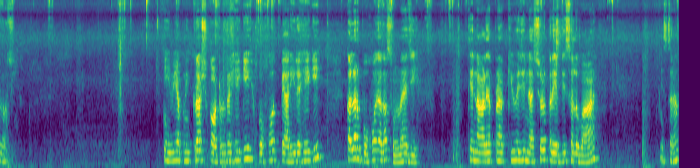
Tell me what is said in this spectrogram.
ਲਓ ਜੀ। ਇਹ ਵੀ ਆਪਣੀ ਕ੍ਰਸ਼ ਕਾਟਨ ਰਹੇਗੀ, ਬਹੁਤ ਪਿਆਰੀ ਰਹੇਗੀ। ਕਲਰ ਬਹੁਤ ਜ਼ਿਆਦਾ ਸੋਹਣਾ ਹੈ ਜੀ। ਤੇ ਨਾਲ ਆਪਣਾ ਰੱਖੀ ਹੋਈ ਜੀ ਨੈਚੁਰਲ ਕਰੇਪ ਦੀ ਸਲਵਾਰ। ਇਸ ਤਰ੍ਹਾਂ।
